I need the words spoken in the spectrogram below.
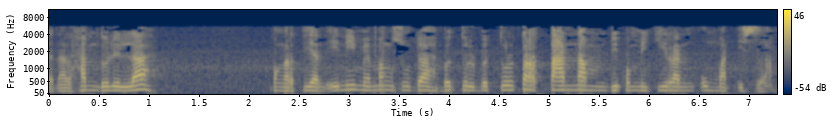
Dan alhamdulillah pengertian ini memang sudah betul-betul tertanam di pemikiran umat Islam.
